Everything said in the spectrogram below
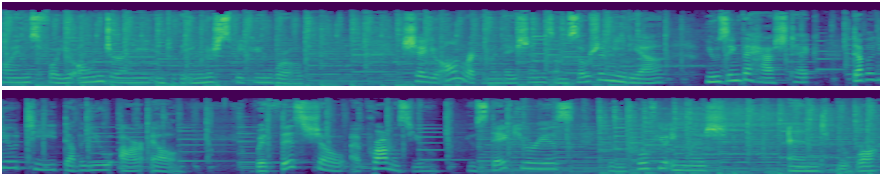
points for your own journey into the English speaking world. Share your own recommendations on social media using the hashtag WTWRL. With this show, I promise you, you stay curious, you improve your English, and you rock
